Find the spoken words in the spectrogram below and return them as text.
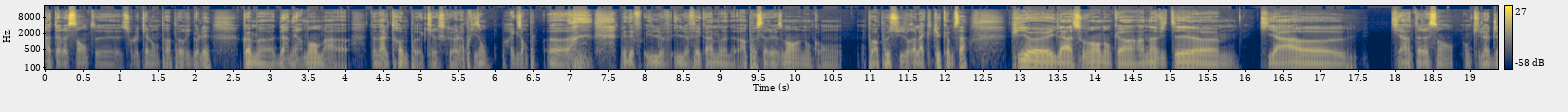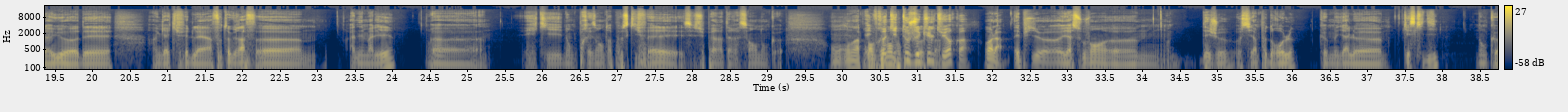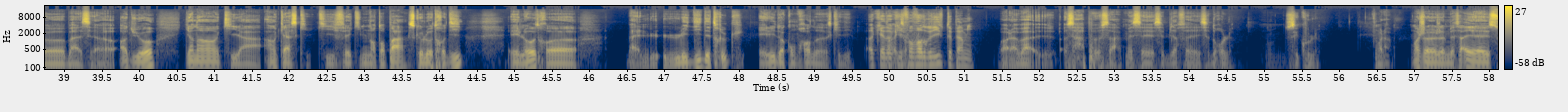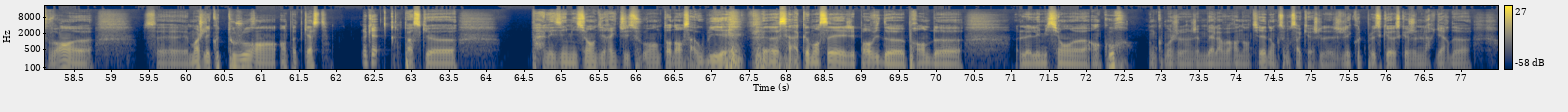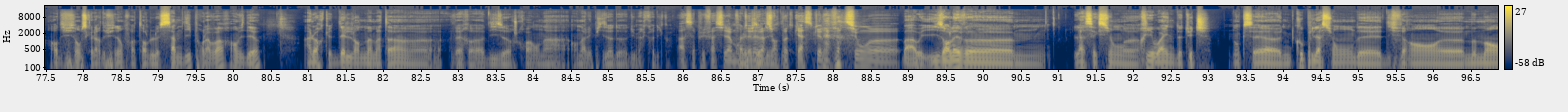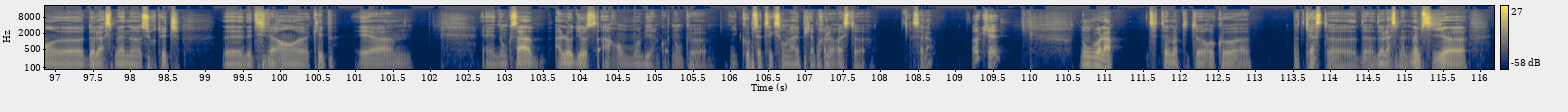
intéressantes euh, sur lesquelles on peut un peu rigoler, comme euh, dernièrement bah, euh, Donald Trump qui risque la prison, par exemple. Mais des fois, il, le, fait quand même un peu sérieusement, hein, donc on, peut un peu suivre l'actu comme ça. Puis il a souvent donc un, invité qui a qui est intéressant. Donc il a déjà eu des un gars qui fait de la photographe animalier et qui donc présente un peu ce qu'il fait et c'est super intéressant. Donc on, on apprend Une vraiment petite touche de culture, quoi. Voilà. Et puis, euh, il y a souvent euh, des jeux aussi un peu drôles, comme il y a le Qu'est-ce qu'il dit? Donc, euh, bah, c'est euh, un duo. Il y en a un qui a un casque qui fait qu'il n'entend pas ce que l'autre dit, et l'autre euh, bah, lui dit des trucs, et lui doit comprendre ce qu'il dit. Ok, donc ils font vendredi, tout est permis. Voilà, bah, c'est un peu ça, mais c'est c'est bien fait et c'est drôle. C'est cool. Voilà. Moi, j'aime bien ça. Et souvent, moi, je l'écoute toujours en, en podcast. Ok. Parce que bah, les émissions en direct, j'ai souvent tendance à oublier que ça a commencé et j'ai pas envie de prendre euh, l'émission euh, en cours. Donc moi j'aime bien l'avoir en entier, donc c'est pour ça que je, l'écoute plus que ce que je ne la regarde euh, en diffusion, parce que la diffusion, il faut attendre le samedi pour la voir en vidéo. Alors que dès le lendemain matin, euh, vers 10h, je crois, on a, on a l'épisode euh, du mercredi. Quoi. Ah, c'est plus facile à Enfin, monter la version podcast que la version. euh, Bah oui, ils enlèvent euh, la section euh, rewind de Twitch. Donc c'est euh, une compilation des différents euh, moments euh, de la semaine euh, sur Twitch, des, des différents euh, clips. Et, euh, et donc ça, à l'audio, ça rend moins bien. Quoi. Donc euh, ils coupent cette section-là et puis après le reste, euh, c'est là. Ok. Donc voilà, c'était ma petite euh, reco euh, podcast euh, de, de la semaine. Même si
